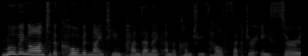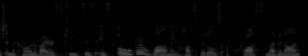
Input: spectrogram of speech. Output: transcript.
Moving on to the COVID 19 pandemic and the country's health sector, a surge in the coronavirus cases is overwhelming hospitals across Lebanon,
